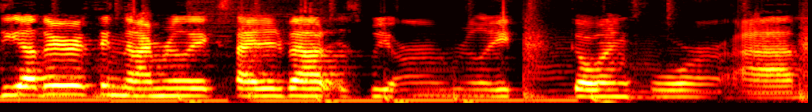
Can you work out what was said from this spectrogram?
The other thing that I'm really excited about is we are really going for. Um,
